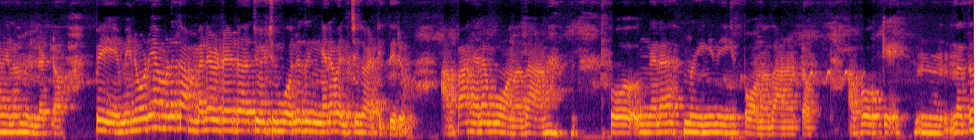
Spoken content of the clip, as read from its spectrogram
അങ്ങനെ ഒന്നും ഇല്ല കേട്ടോ ഇപ്പൊ ഏമിനോട് നമ്മൾ കമ്മൽ എവിടെ ഇടുക ചോദിച്ചുമ്പോൾ ഇത് ഇങ്ങനെ വലിച്ചു കാട്ടിത്തരും. അപ്പൊ അങ്ങനെ പോന്നതാണ്. പോ ഇങ്ങനെ നീങ്ങി നീങ്ങി പോന്നതാണ് കേട്ടോ അപ്പോൾ ഓക്കെ. ഇന്നത്തെ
